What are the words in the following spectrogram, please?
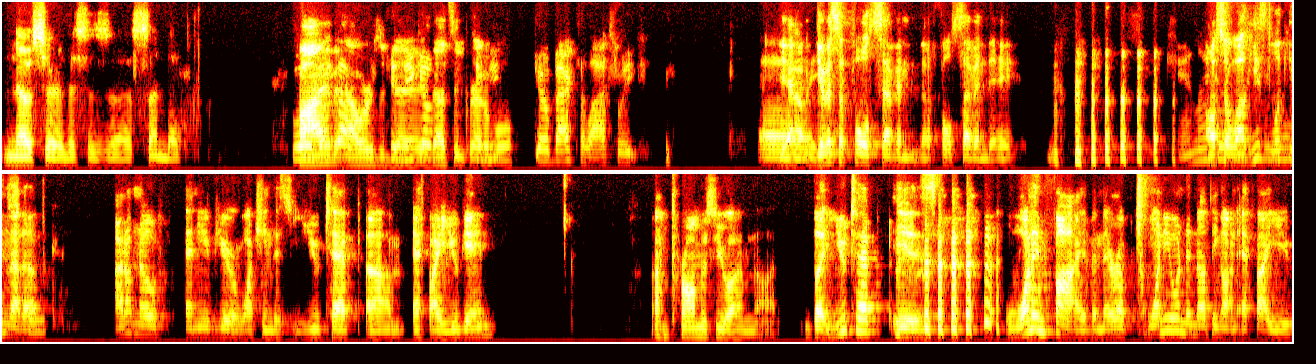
No, sir. This is uh, Sunday. Well, Five about- hours a day. go- That's can you incredible. Go back to last week. Uh, Yeah. Give us a full seven. A full seven day. can I Also, while he's looking last that up, week? I don't know if any of you are watching this UTEP um, FIU game, I promise you I'm not. but UTEP is one in five, and they're up twenty-one to nothing on FIU.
